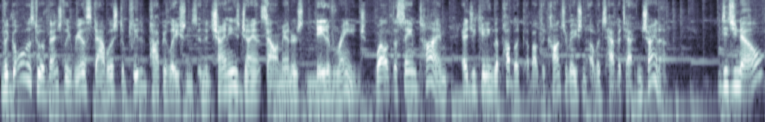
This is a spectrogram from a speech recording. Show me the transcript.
The goal is to eventually reestablish depleted populations in the Chinese giant salamander's native range, while at the same time educating the public about the conservation of its habitat in China. Did you know?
